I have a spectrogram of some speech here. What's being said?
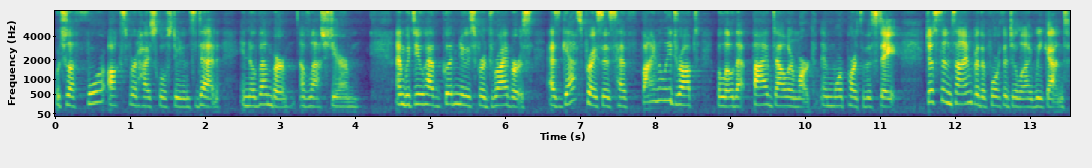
which left four Oxford High School students dead in November of last year. And we do have good news for drivers as gas prices have finally dropped below that $5 mark in more parts of the state. Just in time for the 4th of July weekend.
